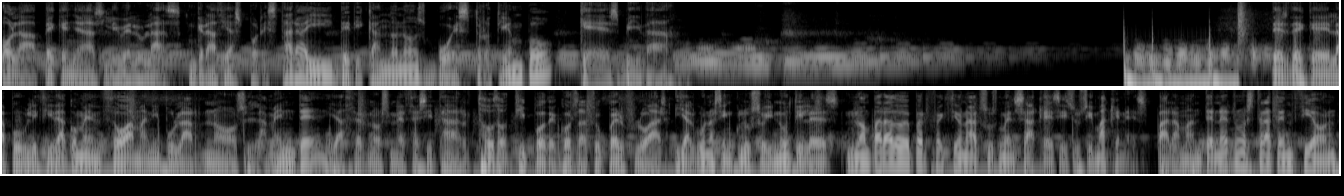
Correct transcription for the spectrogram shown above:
Hola, pequeñas libélulas. Gracias por estar ahí dedicándonos vuestro tiempo, que es vida. Desde que la publicidad comenzó a manipularnos la mente y hacernos necesitar todo tipo de cosas superfluas y algunas incluso inútiles, no han parado de perfeccionar sus mensajes y sus imágenes para mantener nuestra atención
